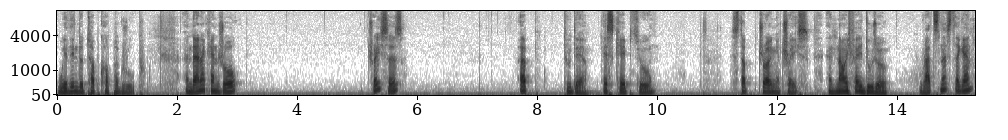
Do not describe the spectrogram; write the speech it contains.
within the top copper group. And then I can draw traces up to there. Escape to stop drawing a trace. And now if I do the rat's nest again,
